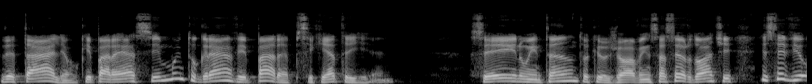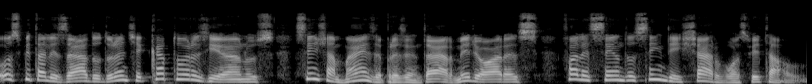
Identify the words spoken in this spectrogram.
detalhe, ao que parece, muito grave para a psiquiatria. Sei, no entanto, que o jovem sacerdote esteve hospitalizado durante 14 anos, sem jamais apresentar melhoras, falecendo sem deixar o hospital.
